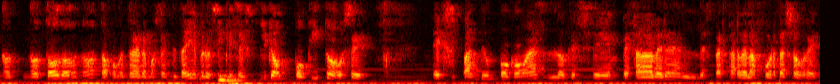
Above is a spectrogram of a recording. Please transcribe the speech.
no, no todo, ¿no? Tampoco entraremos en detalle, pero sí que se explica un poquito o se expande un poco más lo que se empezaba a ver en el despertar de la fuerza sobre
